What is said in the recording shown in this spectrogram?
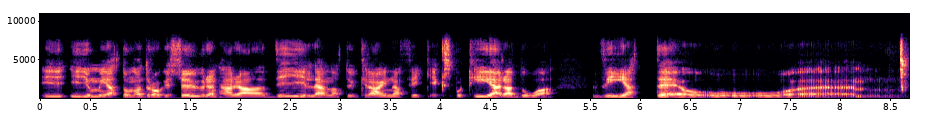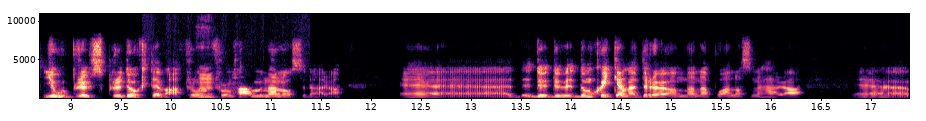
i, i och med att de har dragit sig ur den här äh, dealen att Ukraina fick exportera då vete och, och, och, och eh, jordbruksprodukter va? Från, mm. från hamnarna och sådär. Eh, du, du, de skickar de här drönarna på alla sådana här eh,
